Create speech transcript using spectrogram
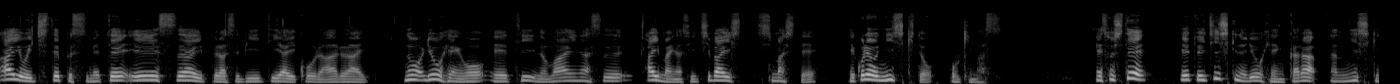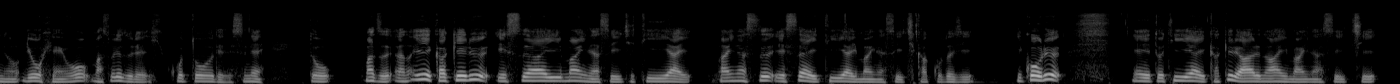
i を1ステップ進めて asi プラス bti イコール ri の両辺を t のマイナス i-1 倍しまして、これを2式と置きます。そして、えー、と1式の両辺からあの2式の両辺を、まあ、それぞれ引くことでですね、とまずあの a×si-1ti マイナス siti-1 括弧閉じイコール、えー、と ti×r の i-1 マイナス t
